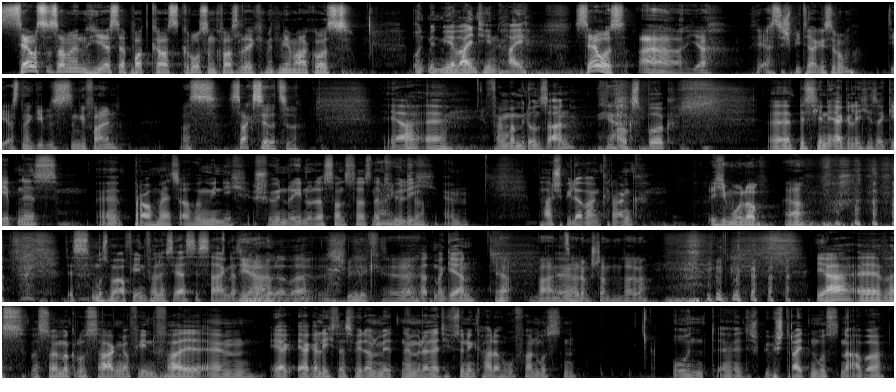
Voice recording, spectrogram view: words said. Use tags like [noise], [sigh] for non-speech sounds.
Servus zusammen, hier ist der Podcast Groß und Quasselig mit mir Markus. Und mit mir Valentin. Hi. Servus. Ah, ja, der erste Spieltag ist rum. Die ersten Ergebnisse sind gefallen. Was sagst du dazu? Ja, äh, fangen wir mit uns an. Ja. Augsburg. Äh, bisschen ärgerliches Ergebnis. Äh, brauchen wir jetzt auch irgendwie nicht schönreden oder sonst was. Natürlich. Ähm, ein paar Spieler waren krank. Ich im Urlaub, ja. [laughs] Das muss man auf jeden Fall als erstes sagen, dass man ja, im Urlaub war. äh, ist schwierig. Äh, Äh, hört man gern. ja, war in der ähm, Zeitung standen leider. [laughs] Ja, äh, was, was soll man groß sagen? Auf jeden Fall ähm, ärg ärgerlich, dass wir dann mit einem relativ dünnen Kader hochfahren mussten und äh, das Spiel bestreiten mussten, aber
